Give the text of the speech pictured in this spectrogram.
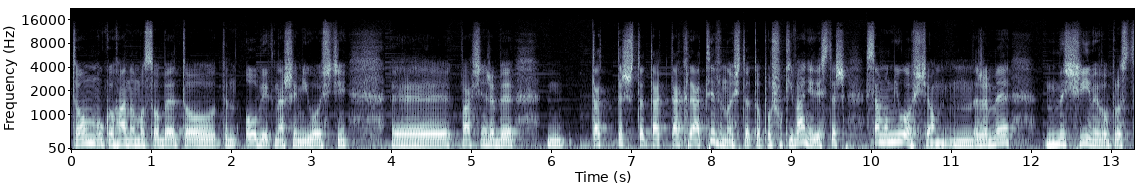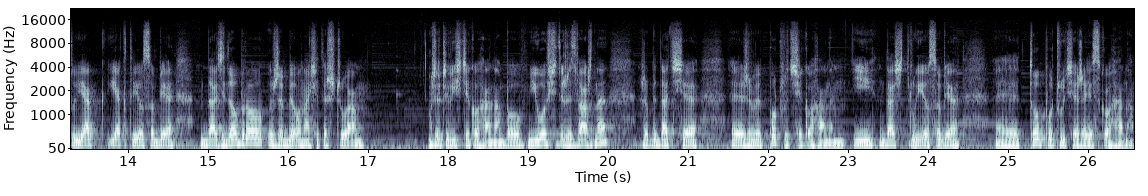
tą ukochaną osobę, to ten obiekt naszej miłości, e, właśnie, żeby ta, też ta, ta, ta kreatywność, to, to poszukiwanie jest też samą miłością, że my myślimy po prostu, jak, jak tej osobie dać dobro, żeby ona się też czuła rzeczywiście kochana, bo w miłości też jest ważne, żeby dać się, e, żeby poczuć się kochanym i dać drugiej osobie e, to poczucie, że jest kochana.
